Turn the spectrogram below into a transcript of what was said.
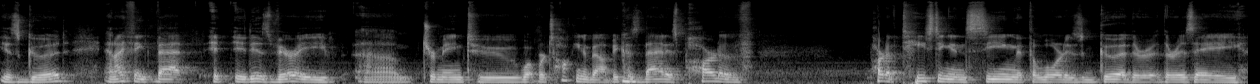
is good. And I think that it, it is very um, germane to what we're talking about because that is part of part of tasting and seeing that the Lord is good. There, there is a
